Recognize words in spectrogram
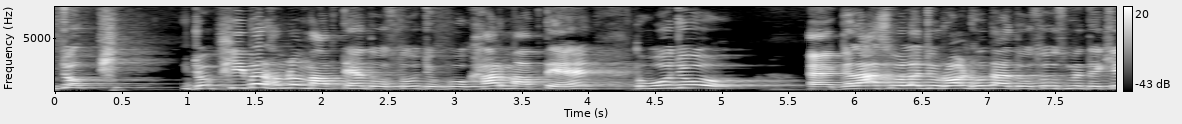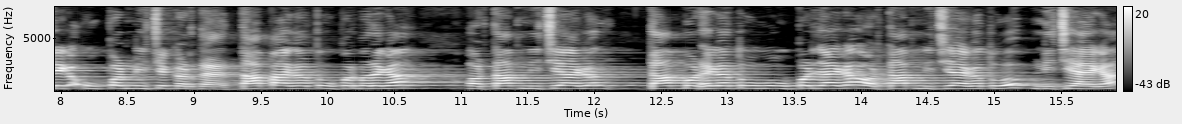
जो फ़ी, जो फीवर हम लोग मापते हैं दोस्तों जो बुखार मापते हैं तो वो जो ग्लास वाला जो रॉड होता है दोस्तों उसमें देखिएगा ऊपर नीचे करता है। ताप आएगा तो ऊपर बढ़ेगा और ताप नीचे आएगा। ताप बढ़ेगा तो वो ऊपर जाएगा और ताप नीचे आएगा तो वो नीचे आएगा।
